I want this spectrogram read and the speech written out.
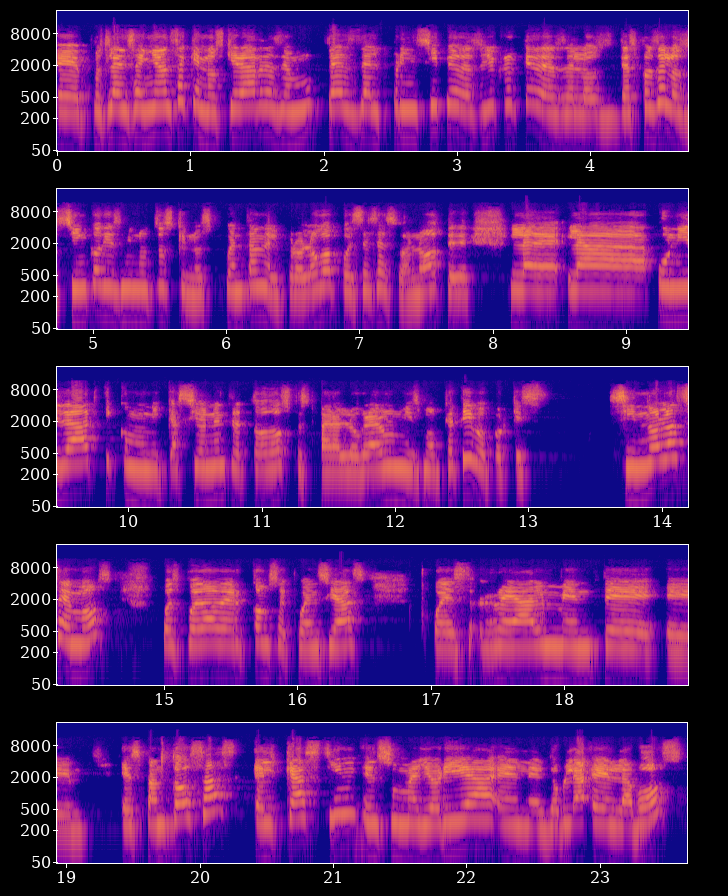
eh, pues la enseñanza que nos quiere dar desde, desde el principio, desde, yo creo que desde los, después de los 5 o 10 minutos que nos cuentan el prólogo, pues es eso, ¿no? la, la, unidad y comunicación entre todos, pues para lograr un mismo objetivo, porque si no lo hacemos, pues puede haber consecuencias pues realmente eh, espantosas. El casting en su mayoría en, el dobla, en la voz,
